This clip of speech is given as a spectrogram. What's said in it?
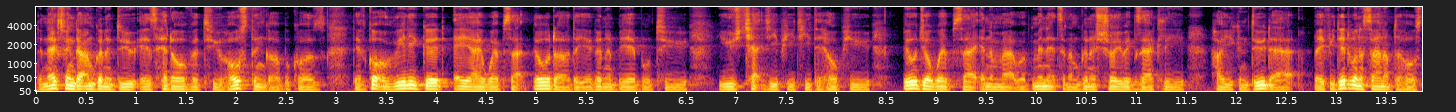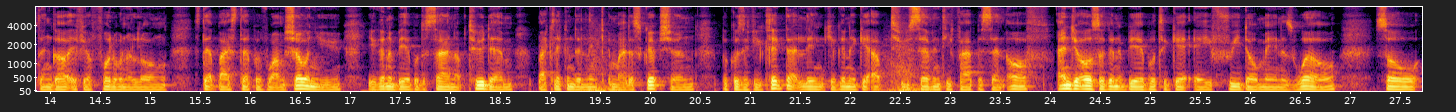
the next thing that I'm going to do is head over to Hostinger because they've got a really good AI website builder that you're going to be able to use ChatGPT to help you build your website in a matter of minutes. And I'm going to show you exactly how you can do that. But if you did want to sign up to Hostinger, if you're following along step by step with what I'm showing you, you're going to be able to sign up to them by clicking the link in my description. Because if you click that link, you're going to get up to 75% off. And you're also going to be able to get a free domain as well. So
